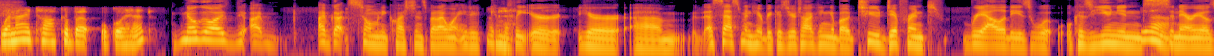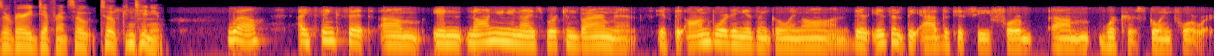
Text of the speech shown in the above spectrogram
When I talk about, oh, go ahead. No, go. I, I, I've got so many questions, but I want you to okay. complete your your um, assessment here because you're talking about two different realities because union yeah. scenarios are very different. So, to continue. Well, I think that um, in non unionized work environments, if the onboarding isn't going on, there isn't the advocacy for um, workers going forward.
